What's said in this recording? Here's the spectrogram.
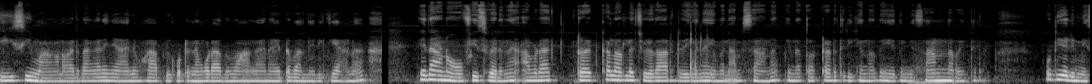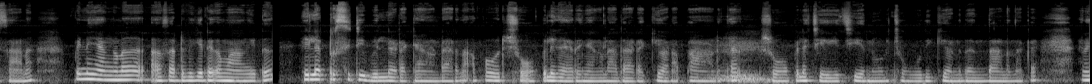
ടി സിയും വാങ്ങണമായിരുന്നു. അങ്ങനെ ഞാനും ഹാപ്പിക്കുട്ടനും കൂടെ അത് വാങ്ങാനായിട്ട് വന്നിരിക്കുകയാണ്. ഇതാണ് ഓഫീസ് വരുന്നത്. അവിടെ റെഡ് കളറിലെ ചുരിദാറിട്ടിരിക്കുന്ന യമനാംസാണ് പിന്നെ തൊട്ടടുത്തിരിക്കുന്നത് ഏത് മിസ്സാണെന്ന് അറിയത്തില്ല. പുതിയൊരു മിസ്സാണ്. പിന്നെ ഞങ്ങൾ സർട്ടിഫിക്കറ്റൊക്കെ വാങ്ങിയിട്ട് ഇലക്ട്രിസിറ്റി ബില്ല് അടയ്ക്കാനുണ്ടായിരുന്നു. അപ്പോൾ ഒരു ഷോപ്പിൽ കയറി ഞങ്ങൾ അത് അടയ്ക്കുകയാണ് അപ്പോൾ അടുത്ത ഷോപ്പിലെ ചേച്ചി എന്നോട് ചോദിക്കുകയാണ് ഇത് എന്താണെന്നൊക്കെ അങ്ങനെ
